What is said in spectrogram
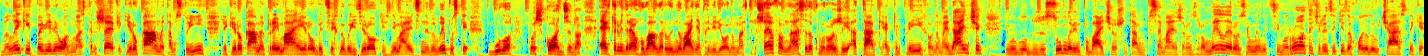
Великий павільйон Мастер-Шеф, який роками там стоїть, який роками приймає і робить цих нових зірок і знімають ці нові випуски, було пошкоджено. Ектор відреагував на руйнування павільйону Мастер-Шефа внаслідок ворожої атаки. Ектор приїхав на майданчик, йому було дуже сумно. Він побачив, що там все майже розгромили, розгромили ці ворота, через які заходили учасники.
